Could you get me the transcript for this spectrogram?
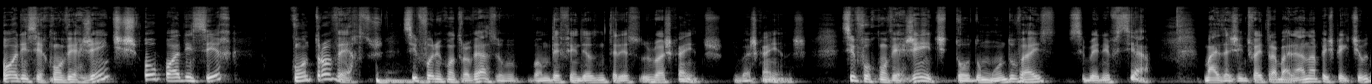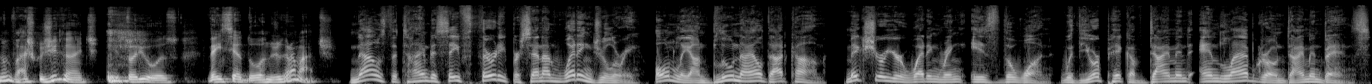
podem ser convergentes ou podem ser controversos. Se forem controversos, vamos defender os interesses dos vascaínos e vascaínas. Se for convergente, todo mundo vai se beneficiar. Mas a gente vai trabalhar na perspectiva de um Vasco gigante, vitorioso, vencedor nos gramados. Now's the time to save 30% on wedding jewelry, only on BlueNile.com. Make sure your wedding ring is the one with your pick of diamond and lab grown diamond bands,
